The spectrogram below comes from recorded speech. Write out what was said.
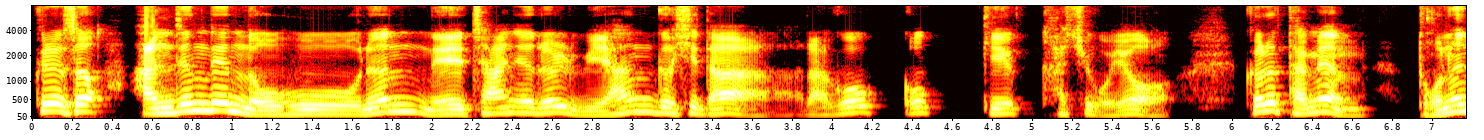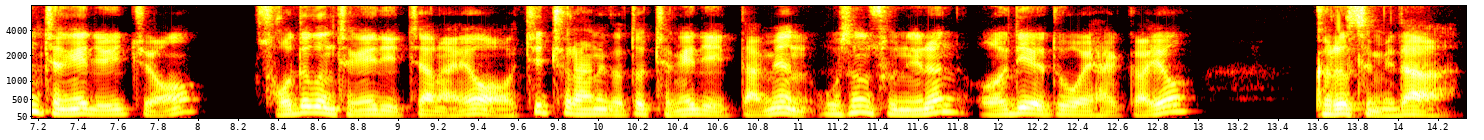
그래서 안정된 노후는 내 자녀를 위한 것이다 라고 꼭 기억하시고요. 그렇다면 돈은 정해져 있죠. 소득은 정해져 있잖아요. 지출하는 것도 정해져 있다면 우선순위는 어디에 두어야 할까요? 그렇습니다.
